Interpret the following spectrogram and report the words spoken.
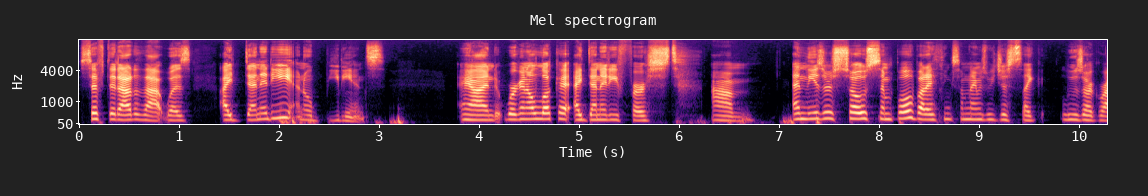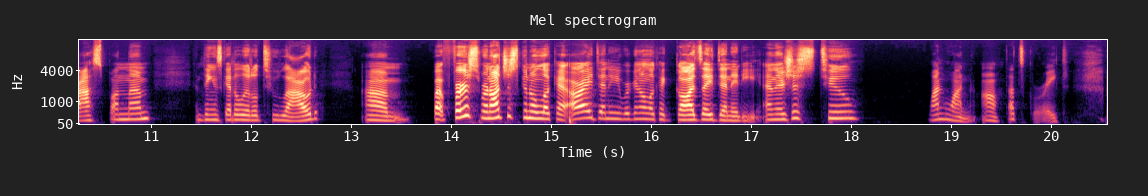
sifted out of that was identity and obedience. And we're going to look at identity first. Um, and these are so simple, but I think sometimes we just like lose our grasp on them and things get a little too loud. Um, but first, we're not just going to look at our identity, we're going to look at God's identity. And there's just two, one, one. Oh, that's great.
